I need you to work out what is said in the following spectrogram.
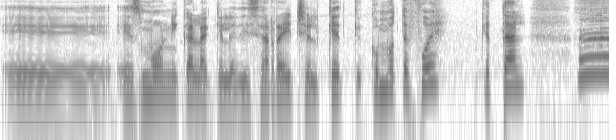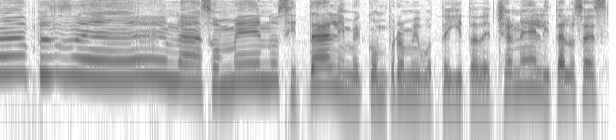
eh, es Mónica la que le dice a Rachel, ¿qué, qué- ¿cómo te fue? ¿qué tal? Ah, pues eh, más o menos y tal, y me compró mi botellita de Chanel y tal. O sea, es,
